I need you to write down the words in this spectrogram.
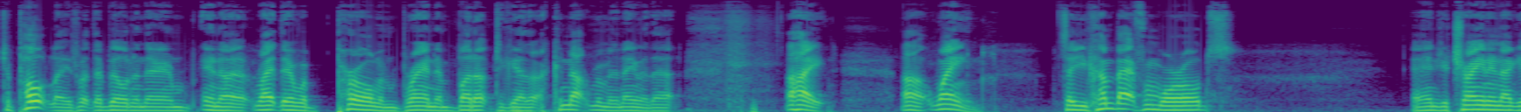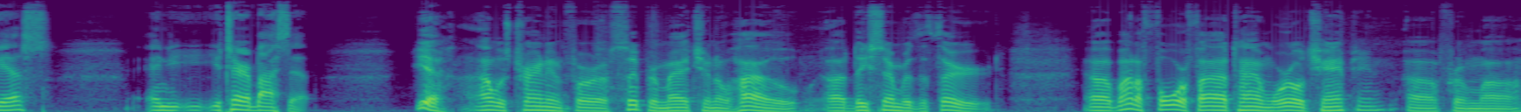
Chipotle is what they're building there, in, in uh, right there with Pearl and Brandon butt up together. I cannot remember the name of that. All right, uh, Wayne. So you come back from Worlds, and you're training, I guess, and you, you tear a bicep. Yeah, I was training for a super match in Ohio, uh, December the third. Uh, about a four or five time world champion uh, from uh,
